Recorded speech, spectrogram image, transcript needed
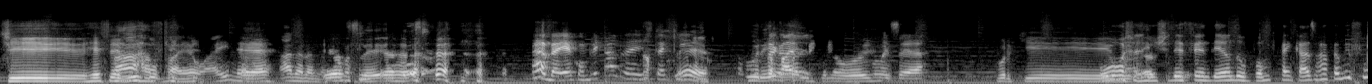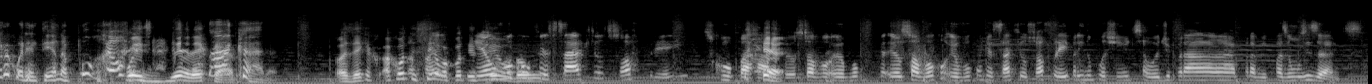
Te recebi ah, um Rafael, aí né? É, ah, não, não, não. Eu assim? sei. ah, daí é complicado, né? Tá aqui. É, furei a hoje. Pois é. Porque. Poxa, a gente defendendo, vamos ficar em casa, o Rafael me fura a quarentena, porra. Pois é, né, cara? cara. Mas é que aconteceu, aconteceu. Eu vou não... confessar que eu só furei. Desculpa, Rafa. É. Eu só vou, eu vou, eu só vou, eu vou confessar que eu só furei para ir no postinho de saúde para vir fazer uns exames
